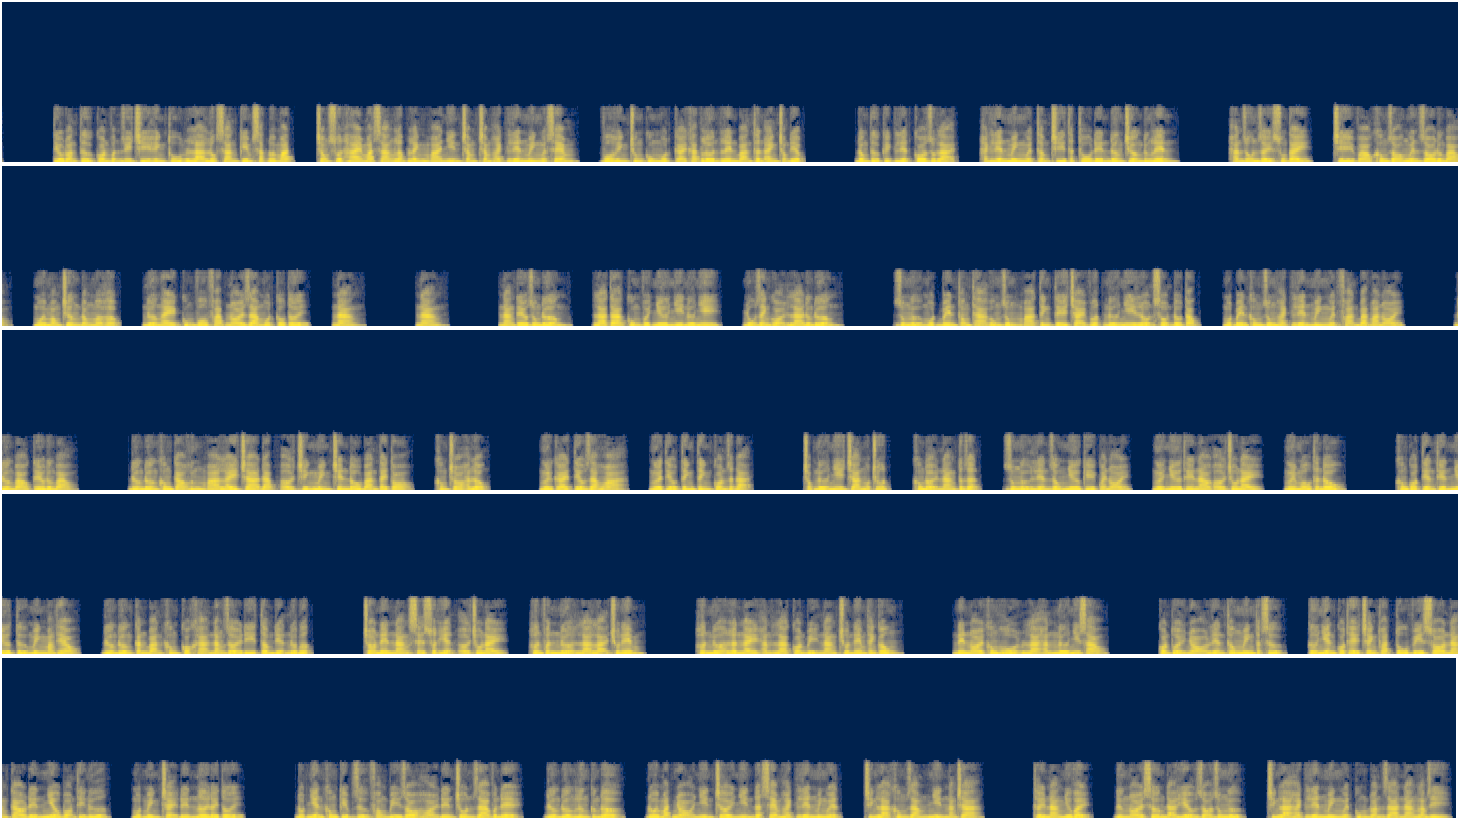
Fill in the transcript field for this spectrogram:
Tiểu đoàn tử còn vẫn duy trì hình thú là lúc sáng kim sắc đôi mắt, trong suốt hai mắt sáng lấp lánh mà nhìn chằm chằm hách liên minh nguyệt xem, vô hình chung cùng một cái khác lớn lên bản thân ảnh trọng điệp. Đồng tử kịch liệt co rụt lại, hách liên minh nguyệt thậm chí thất thố đến đương trường đứng lên. Hắn run rẩy xuống tay, chỉ vào không rõ nguyên do đường bảo, môi mỏng trương đóng mở hợp, nửa ngày cũng vô pháp nói ra một câu tới, nàng, nàng, nàng kêu dung đường, là ta cùng với như nhi nữ nhi, nhũ danh gọi là đường đường. Dung ngự một bên thong thả ung dung mà tinh tế trải vớt nữ nhi lộn xộn đầu tóc, một bên không dung hách liên minh nguyệt phản bác mà nói. Đường bảo kêu đường bảo. Đường đường không cao hứng mà lay cha đáp ở chính mình trên đầu bàn tay to, không cho hắn lộng. Ngươi cái tiểu gia hỏa, người tiểu tính tình còn rất đại. Chọc nữ nhi chán một chút, không đợi nàng tức giận, dung ngự liền giống như kỳ quái nói, ngươi như thế nào ở chỗ này, ngươi mẫu thân đâu. Không có tiền thiến như tự mình mang theo, đường đường căn bản không có khả năng rời đi tẩm điện nửa bước. Cho nên nàng sẽ xuất hiện ở chỗ này, hơn phân nửa là lại chuồn em. Hơn nữa lần này hẳn là còn bị nàng chuồn em thành công. Nên nói không hổ là hắn nữ như sao. Con tuổi nhỏ liền thông minh thật sự, cư nhiên có thể tránh thoát tu vi so nàng cao đến nhiều bọn thị nữ, một mình chạy đến nơi đây tới. Đột nhiên không kịp dự phòng bị do hỏi đến trốn ra vấn đề, đường đường lưng cứng đờ, đôi mắt nhỏ nhìn trời nhìn đất xem hách liên minh nguyệt, chính là không dám nhìn nàng cha. Thấy nàng như vậy, đừng nói sớm đã hiểu rõ dung ngự, chính là hách liên minh nguyệt cũng đoán ra nàng làm gì.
